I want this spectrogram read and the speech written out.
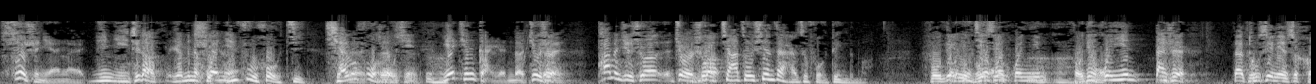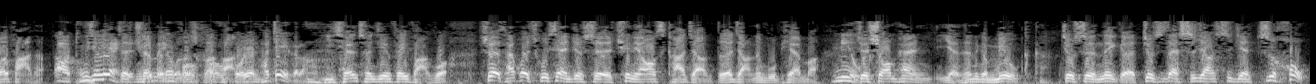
四十年来，你你知道人们的观念前赴后继。前赴后继，也挺感人的。就是他们就说，就是说说加州现在还是否定的吗？否定结婚婚姻，嗯否定婚姻，但是但同性恋是合法的。啊，同性恋在全美国都是合法的否认他这个了。以前曾经非法过，所以才会出现就是去年奥斯卡奖得奖那部片嘛 Milk 就 Sean Penn 演的那个 Milk，就是那个就是在石墙事件之后，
